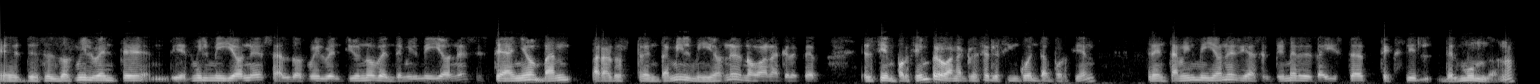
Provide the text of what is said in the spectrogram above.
eh, desde el 2020 10.000 millones al 2021 20.000 millones. Este año van para los 30.000 millones, no van a crecer el 100%, pero van a crecer el 50%. 30.000 millones ya es el primer detallista textil del mundo, ¿no?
